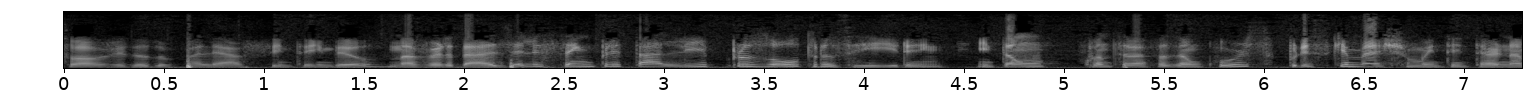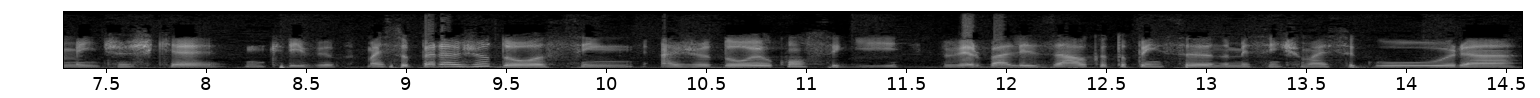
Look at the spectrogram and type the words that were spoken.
só a vida do palhaço, entendeu? Na verdade, ele sempre tá ali pros outros rirem. Então, quando você vai fazer um curso, por isso que mexe muito internamente, acho que é incrível. Mas super ajudou, assim. Ajudou eu conseguir verbalizar o que eu tô pensando, me sentir mais segura.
